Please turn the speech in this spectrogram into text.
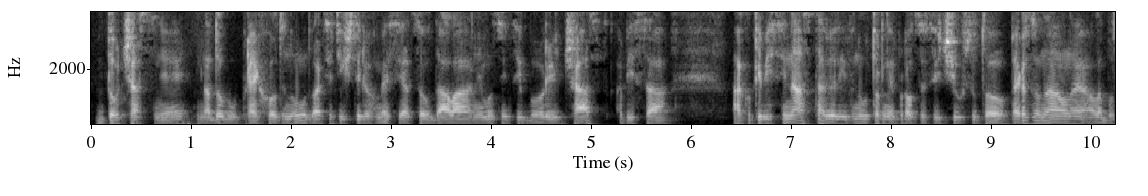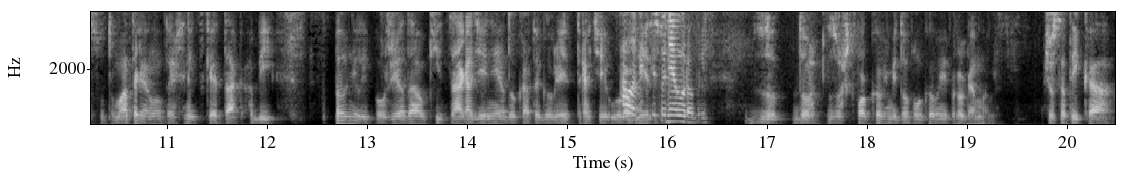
Dočasne na dobu prechodnú 24 mesiacov dala nemocnici Bory čas, aby sa ako keby si nastavili vnútorné procesy, či už sú to personálne, alebo sú to materiálno-technické, tak, aby splnili požiadavky zaradenia do kategórie 3. úrovne. Ale vy ste to neurobili. So, do, so štvorkovými doplnkovými programami. Čo sa týka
